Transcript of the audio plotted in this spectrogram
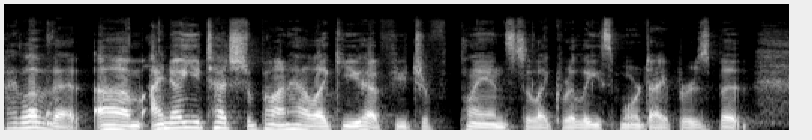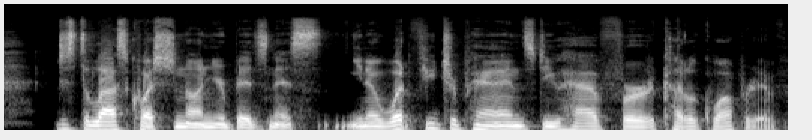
I love that. Um, I know you touched upon how like you have future plans to like release more diapers, but just a last question on your business. You know, what future plans do you have for Cuddle Cooperative?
